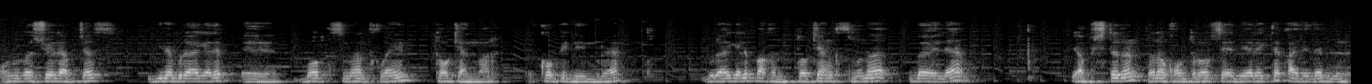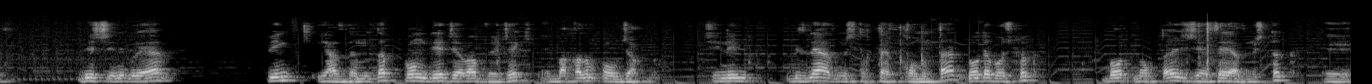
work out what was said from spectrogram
Onu da şöyle yapacağız. Yine buraya gelip e, bot kısmına tıklayın. Token var. Copy diyeyim buraya. Buraya gelip bakın token kısmına böyle yapıştırın. Sonra Ctrl C diyerek de kaydedebiliriz. Biz şimdi buraya ping yazdığımızda pong diye cevap verecek. E, bakalım olacak mı? Şimdi biz ne yazmıştık test komutta? Node boşluk bot.js yazmıştık. E,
